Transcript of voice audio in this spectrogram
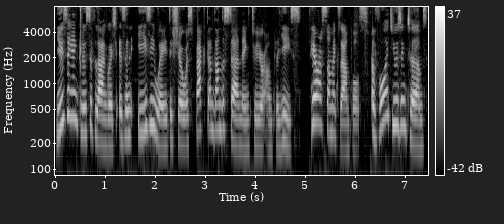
Using inclusive language is an easy way to show respect and understanding to your employees. Here are some examples. Avoid using terms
